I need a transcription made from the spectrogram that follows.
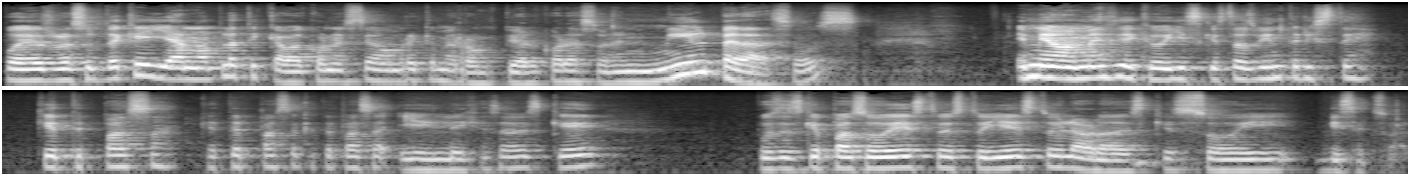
Pues resulta que ya no platicaba con este hombre que me rompió el corazón en mil pedazos. Y mi mamá me decía que, oye, es que estás bien triste. ¿Qué te pasa? ¿Qué te pasa? ¿Qué te pasa? Y le dije, ¿sabes qué? Pues es que pasó esto, esto y esto, y la verdad es que soy bisexual.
